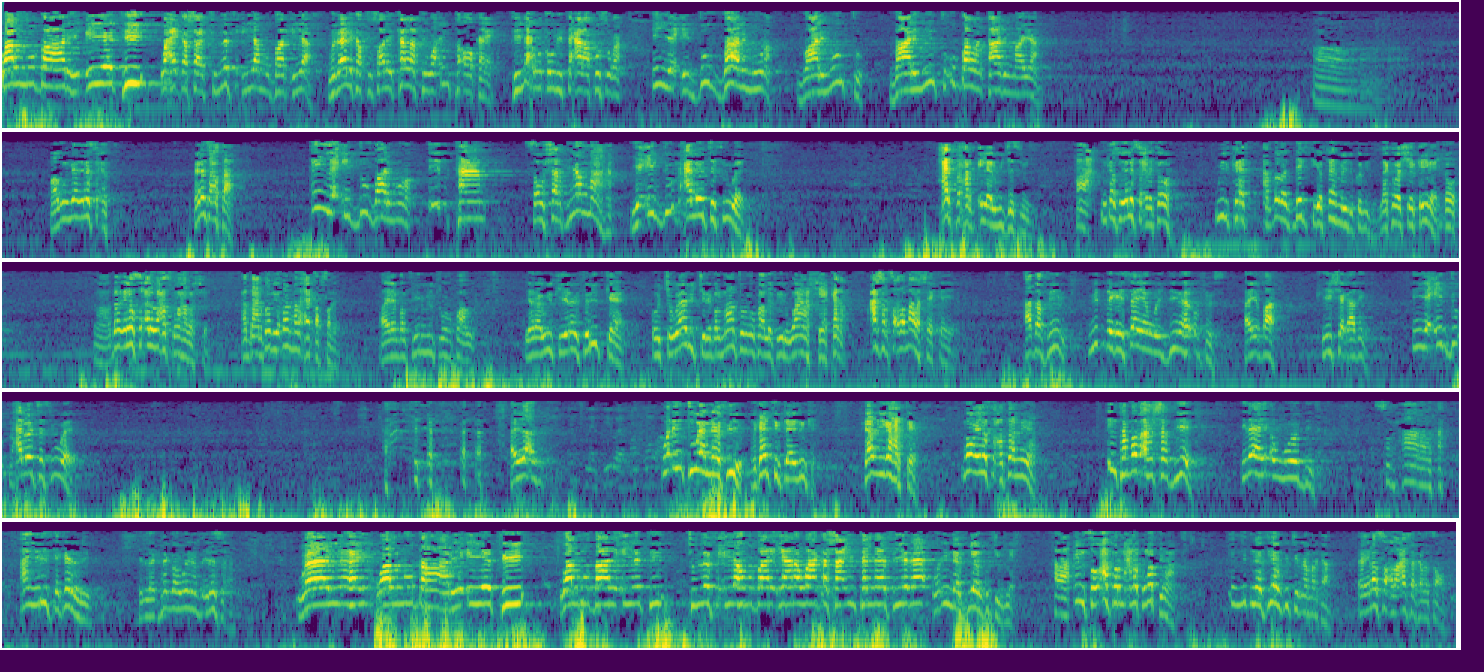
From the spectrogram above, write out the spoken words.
wlmudaariciyati waxay gashaa jumlo ficliya mudaariciya wadalika tusaale kalati waa inta oo kale fii naxwi qowlihi tacaala ku sugan in yacidu aalimuuna aalimuuntu aalimiintu u ballan qaadi maayaan aduu miyaad ila socoto. Ma ila socotaa? In yacidu aalimuuna intaan saw shardiyo maaha. Yacidu maxaa loo jasmi waayo xadfa xarf ilaa lagu jasmiye ha ninkaas waa ila socda ka war wiilkaas ardada darsiga fahmaydu ka mid yahi laakiin waa sheekaynaya ka war haddaad ila socda waxaas kuma hadasheen hadda ardadii o dhan madaxay qabsadeen. Bal fiiri wiilkii wuxuu ku hadlo yaraa wiilkii yaraa fariidkaa oo jawaabi jiray bal maanta wuxuu ku hadla fiiri waana sheekada. Cashar socda maa la sheekeeya hadda fiiri mid dhegaysa ayaan weydiinaha u fiirso. Haye baar ii sheeg adiga. In yaciddu maxaa loo jasmi waayo haye war inti waa naafiyo halkaad jirtaa idinka? Halkaad iiga harteen. Ma way la socotaan miya inta maba aan shardiye ilaahay awoodiisa subxaan allah aan yariiska ka ila rag waaweynanba ila soco waayahay walmudaariciyati walmudaariciyati jumlo ficliyaha mudaaricyaana waa gashaa inta naafiyada war in naafiyaan ku jirna. Ha in saw afar macno kuma timaa in mid naafiyaan ku jirna markaa. Ee ila socda casharka la socda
